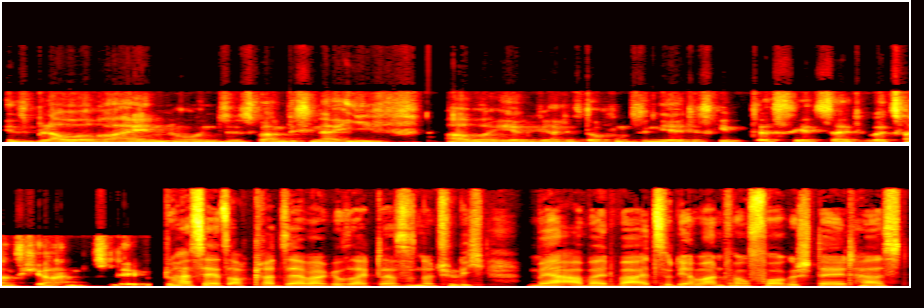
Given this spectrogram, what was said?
ins Blaue rein und es war ein bisschen naiv, aber irgendwie hat es doch funktioniert. Es gibt das jetzt seit über 20 Jahren, das Label. Du hast ja jetzt auch gerade selber gesagt, dass es natürlich mehr Arbeit war, als du dir am Anfang vorgestellt hast.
